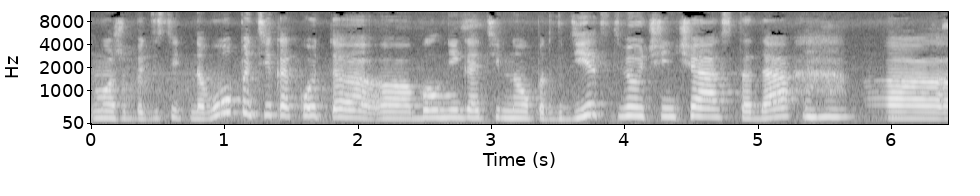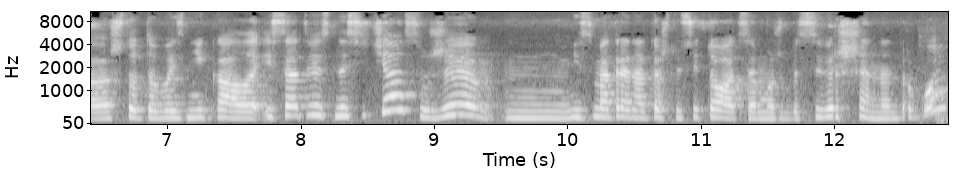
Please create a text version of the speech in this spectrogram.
может быть, действительно в опыте какой-то э, был негативный опыт в детстве очень часто, да, угу. А, что-то возникало. И, соответственно, сейчас уже, несмотря на то, что ситуация может быть совершенно другой,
